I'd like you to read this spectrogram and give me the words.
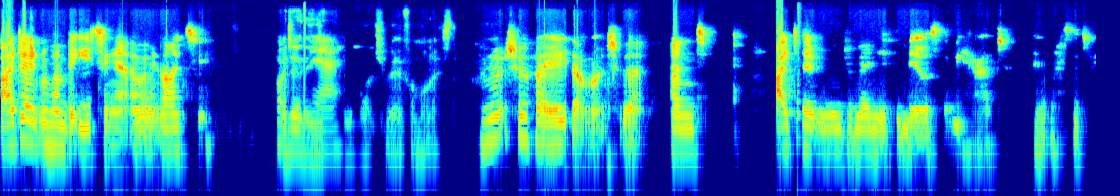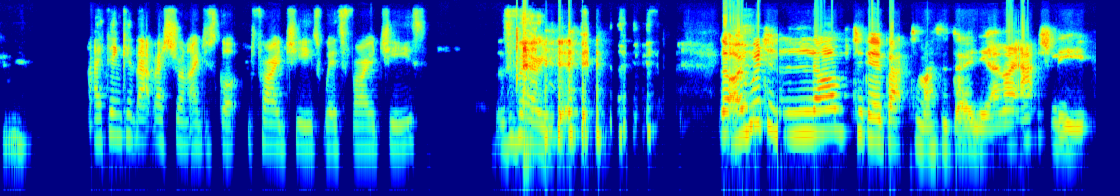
I don't remember eating it, I won't lie to you. I don't think Yeah. you do much of it, if I'm honest. I'm not sure if I ate that much of it. And I don't remember many of the meals that we had in Macedonia. I think at that restaurant I just got fried cheese with fried cheese. It was very so I would love to go back to Macedonia, and I actually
